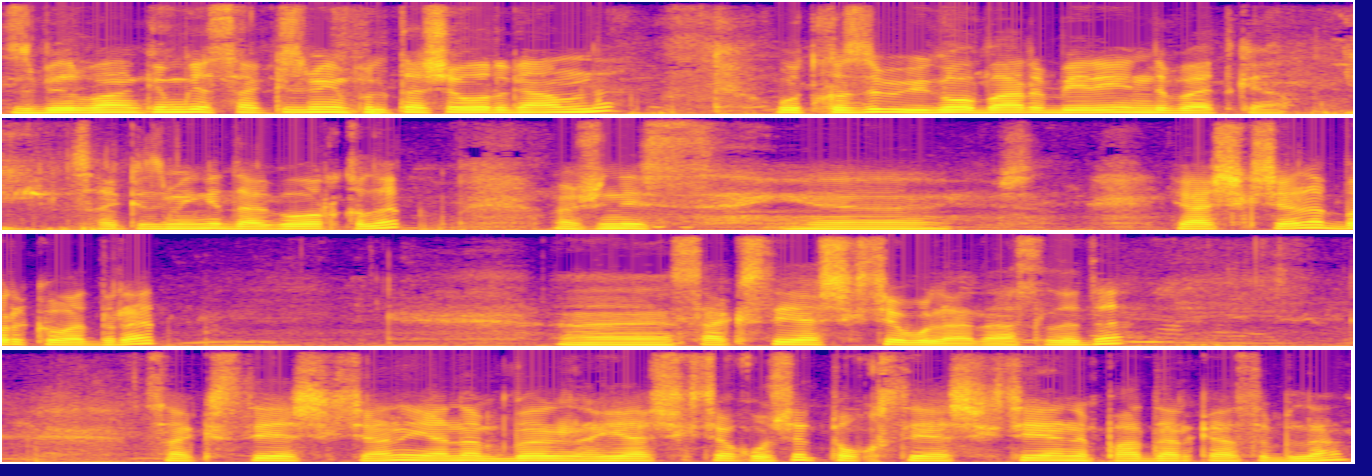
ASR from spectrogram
sberbankimga sakkiz ming pul tashlab yuborgandi o'tkazib uyga olib borib bering deb aytgan. Sakkiz mingga договор qilib mana shunday yashikchalar bir kvadrat sakkizta yashikcha bo'ladi aslida. Sakkizta yashikchani yana bir yashikcha qo'shib to'qqizta yashikcha ya'ni podarkasi bilan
